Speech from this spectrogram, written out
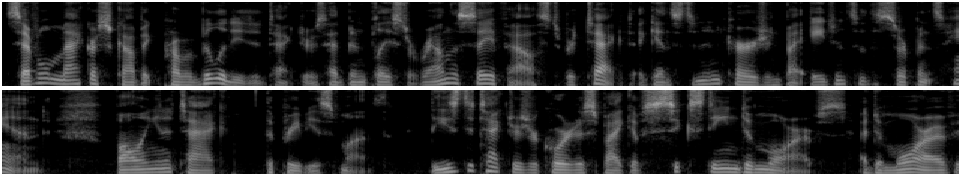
several macroscopic probability detectors had been placed around the safe house to protect against an incursion by agents of the Serpent's Hand following an attack the previous month. These detectors recorded a spike of 16 demorphs. A demorph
